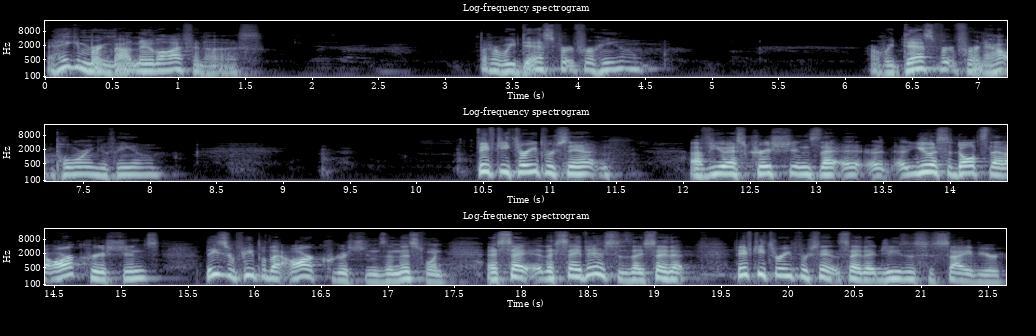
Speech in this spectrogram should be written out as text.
and he can bring about new life in us. But are we desperate for him? Are we desperate for an outpouring of him? 53% of U.S. Christians that U.S. Uh, adults that are Christians. These are people that are Christians in this one. They say they say this is they say that 53% say that Jesus is Savior.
